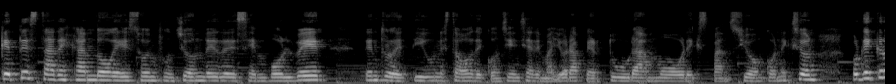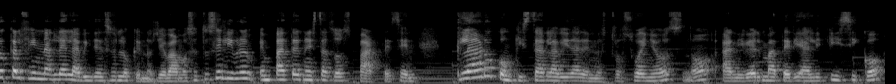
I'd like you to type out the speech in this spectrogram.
qué te está dejando eso en función de desenvolver dentro de ti un estado de conciencia de mayor apertura, amor, expansión, conexión, porque creo que al final de la vida eso es lo que nos llevamos. Entonces el libro empata en estas dos partes, en claro conquistar la vida de nuestros sueños, ¿no? A nivel material y físico,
